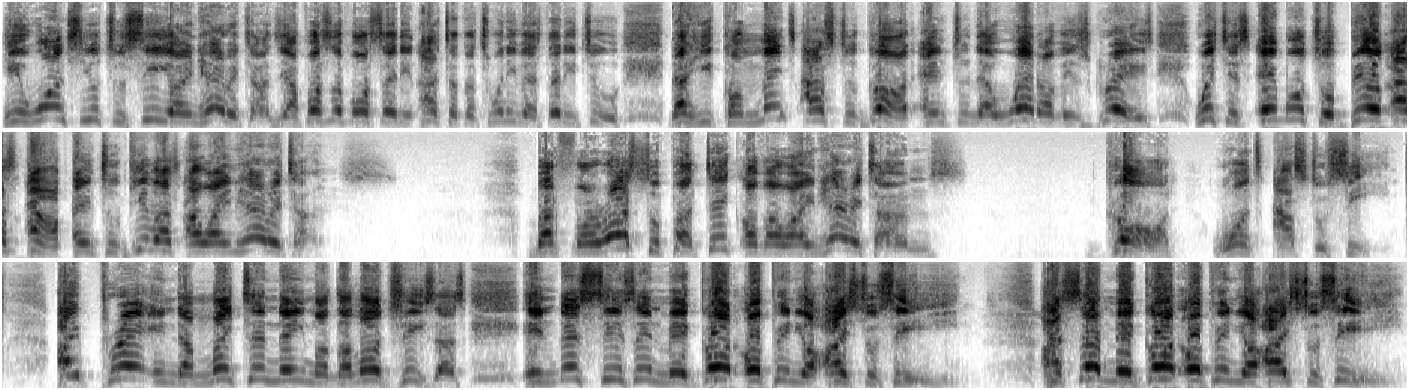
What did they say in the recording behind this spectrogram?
He wants you to see your inheritance. The Apostle Paul said in Acts chapter 20, verse 32, that he commends us to God and to the word of his grace, which is able to build us up and to give us our inheritance. But for us to partake of our inheritance, God wants us to see. I pray in the mighty name of the Lord Jesus, in this season, may God open your eyes to see. I said, May God open your eyes to see.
